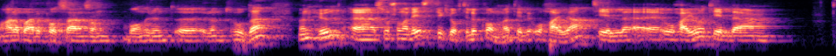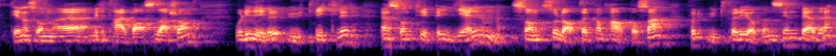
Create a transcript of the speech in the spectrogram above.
Nå har hun bare på seg en sånn bånd rundt, rundt, hodet. Men hun som journalist fikk lov til å komme til Ohio, til, Ohio, til, til en sånn militærbase der sånn hvor de driver og utvikler en sånn type hjelm som soldater kan ha på seg for å utføre jobben sin bedre.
